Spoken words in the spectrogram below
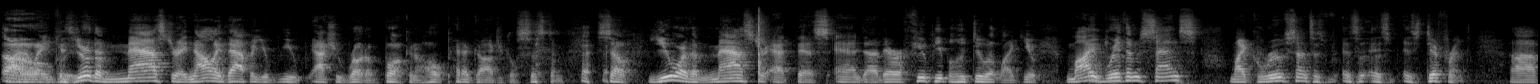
by the Oh, way, because you're the master. And not only that, but you you actually wrote a book and a whole pedagogical system. so you are the master at this, and uh, there are a few people who do it like you. My rhythm sense, my groove sense is is is, is different. Uh,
